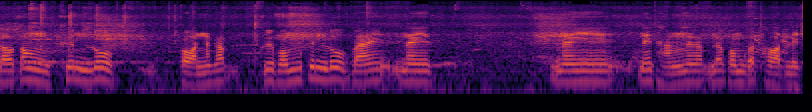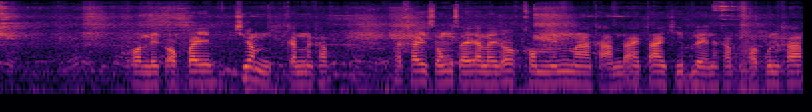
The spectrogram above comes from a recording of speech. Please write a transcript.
เราต้องขึ้นรูปก่อนนะครับ คือผมขึ้นรูปไว้ในในในถังนะครับ แล้วผมก็ถอดเหล็ก ถอดเหล็กออกไปเชื่อมกันนะครับ ถ้าใครสงสัยอะไรก็คอมเมนต์มาถามได้ใต้คลิปเลยนะครับ ขอบคุณครับ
